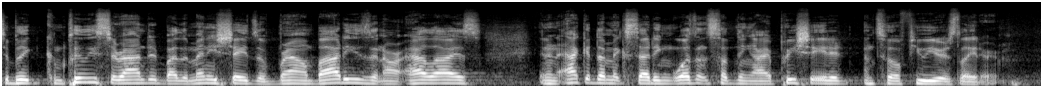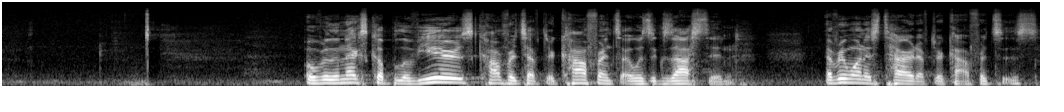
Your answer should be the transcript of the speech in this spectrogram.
To be completely surrounded by the many shades of brown bodies and our allies in an academic setting wasn't something I appreciated until a few years later. Over the next couple of years, conference after conference, I was exhausted. Everyone is tired after conferences,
